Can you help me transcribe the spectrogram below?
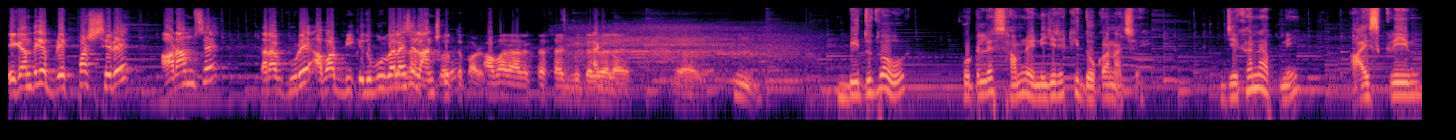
এখান থেকে ব্রেকফাস্ট সেরে আরামসে তারা ঘুরে আবার দুপুর বেলা এসে লাঞ্চ করতে পারবে। আবার আরেকটা সাইড বিকেল বেলায় যাওয়া যায়। বিদ্যুৎবাবুর হোটেলের সামনে নিজের একটি দোকান আছে। যেখানে আপনি আইসক্রিম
